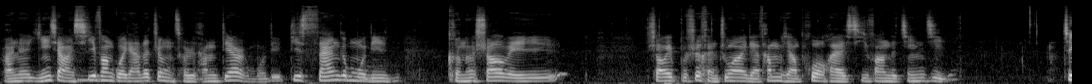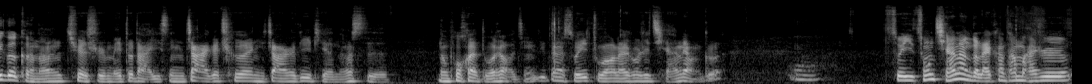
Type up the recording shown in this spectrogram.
反正影响西方国家的政策是他们第二个目的，第三个目的可能稍微。稍微不是很重要一点，他们想破坏西方的经济，这个可能确实没多大意思。你炸一个车，你炸个地铁，能死，能破坏多少经济？但所以主要来说是前两个，嗯，所以从前两个来看，他们还是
